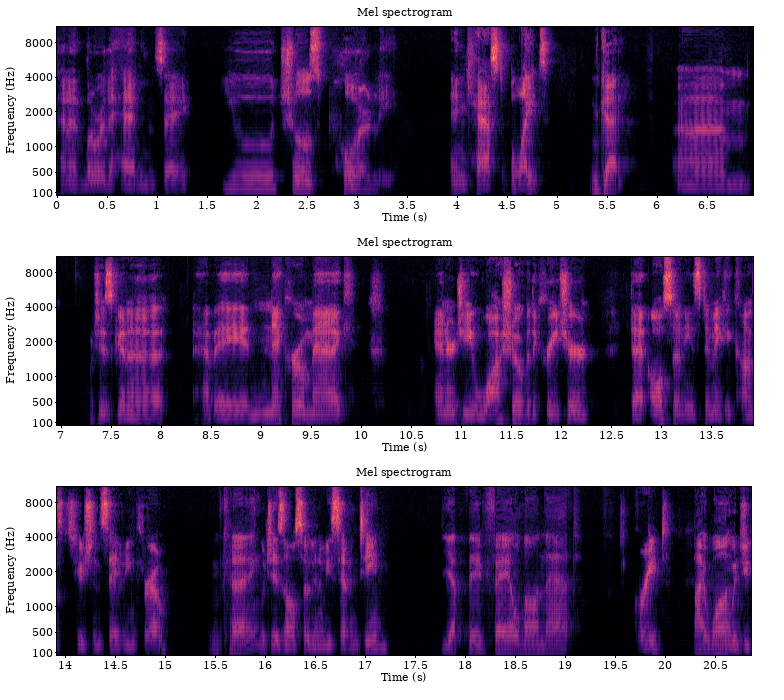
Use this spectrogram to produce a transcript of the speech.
kind of lower the head and say, "You chose poorly," and cast blight, Okay. um, which is gonna have a necromantic energy wash over the creature that also needs to make a Constitution saving throw, Okay. which is also going to be 17. Yep, they failed on that Great. By one. Would you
